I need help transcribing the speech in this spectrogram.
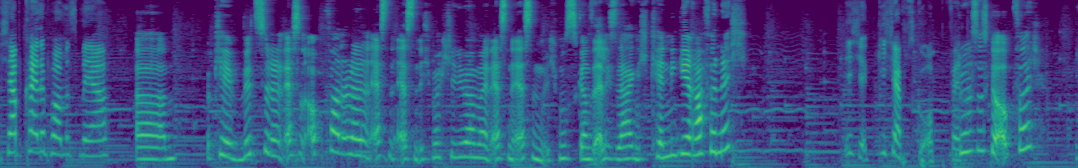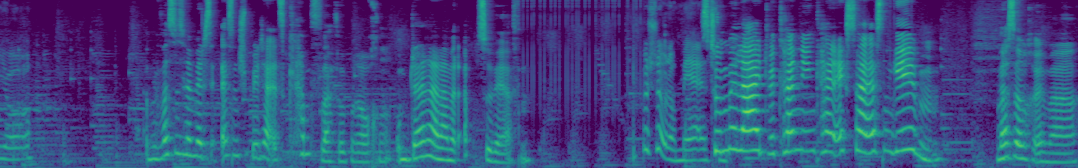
Ich habe keine Pommes mehr. Ähm, okay, willst du dein Essen opfern oder dein Essen essen? Ich möchte lieber mein Essen essen. Ich muss ganz ehrlich sagen, ich kenne die Giraffe nicht. Ich, ich hab's geopfert. Du hast es geopfert? Ja. Aber was ist, wenn wir das Essen später als Kampfwaffe brauchen, um Jenna damit abzuwerfen? Bestimmt noch mehr Es Essen. tut mir leid, wir können ihnen kein extra Essen geben. Was auch immer.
